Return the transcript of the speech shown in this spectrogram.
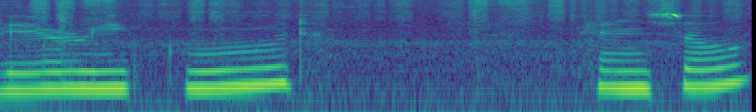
Very good. Pencil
